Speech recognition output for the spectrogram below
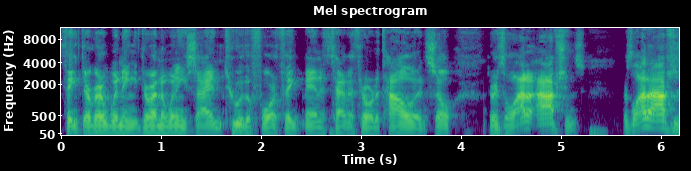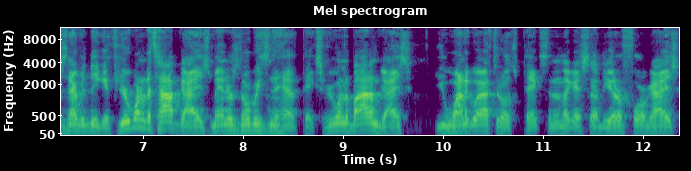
think they're going to winning. They're on the winning side, and two of the four think, man, it's time to throw the towel in. So there's a lot of options. There's a lot of options in every league. If you're one of the top guys, man, there's no reason to have picks. If you're one of the bottom guys, you want to go after those picks. And then, like I said, the other four guys,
